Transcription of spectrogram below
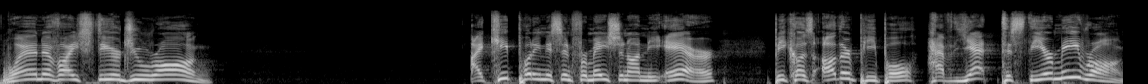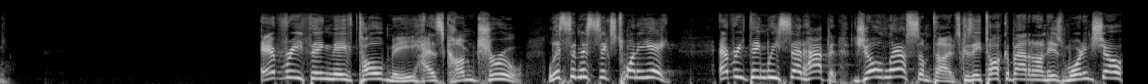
When have I steered you wrong? I keep putting this information on the air because other people have yet to steer me wrong. Everything they've told me has come true. Listen to 628. Everything we said happened. Joe laughs sometimes because they talk about it on his morning show,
